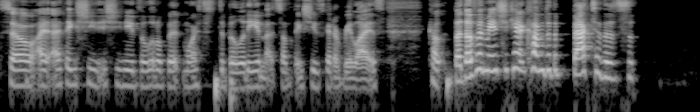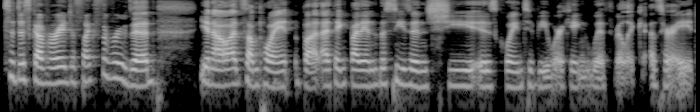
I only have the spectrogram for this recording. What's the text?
So I, I think she she needs a little bit more stability, and that's something she's going to realize but that doesn't mean she can't come to the back to the to Discovery, just like Saru did, you know, at some point. But I think by the end of the season, she is going to be working with Rillak as her aide.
